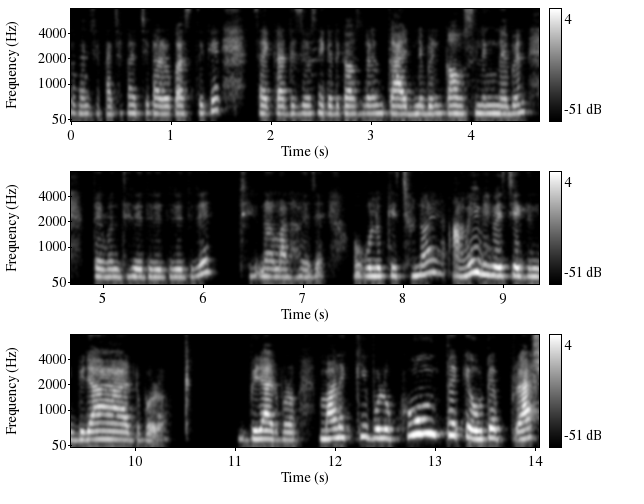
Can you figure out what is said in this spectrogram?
তখন সে কাছাকাছি কারোর কাছ থেকে সাইকাটিস্ট বা সাইকাট্রিক কাউন্সিলার গাইড নেবেন কাউন্সিলিং নেবেন। দেখবেন ধীরে ধীরে ধীরে ধীরে ঠিক নর্মাল হয়ে যায়। ওগুলো কিছু নয়। আমি ভেবেছি একদিন বিরাট বড়। বিরাট বড়। মানে কি বলব, ঘুম থেকে উঠে ব্রাশ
